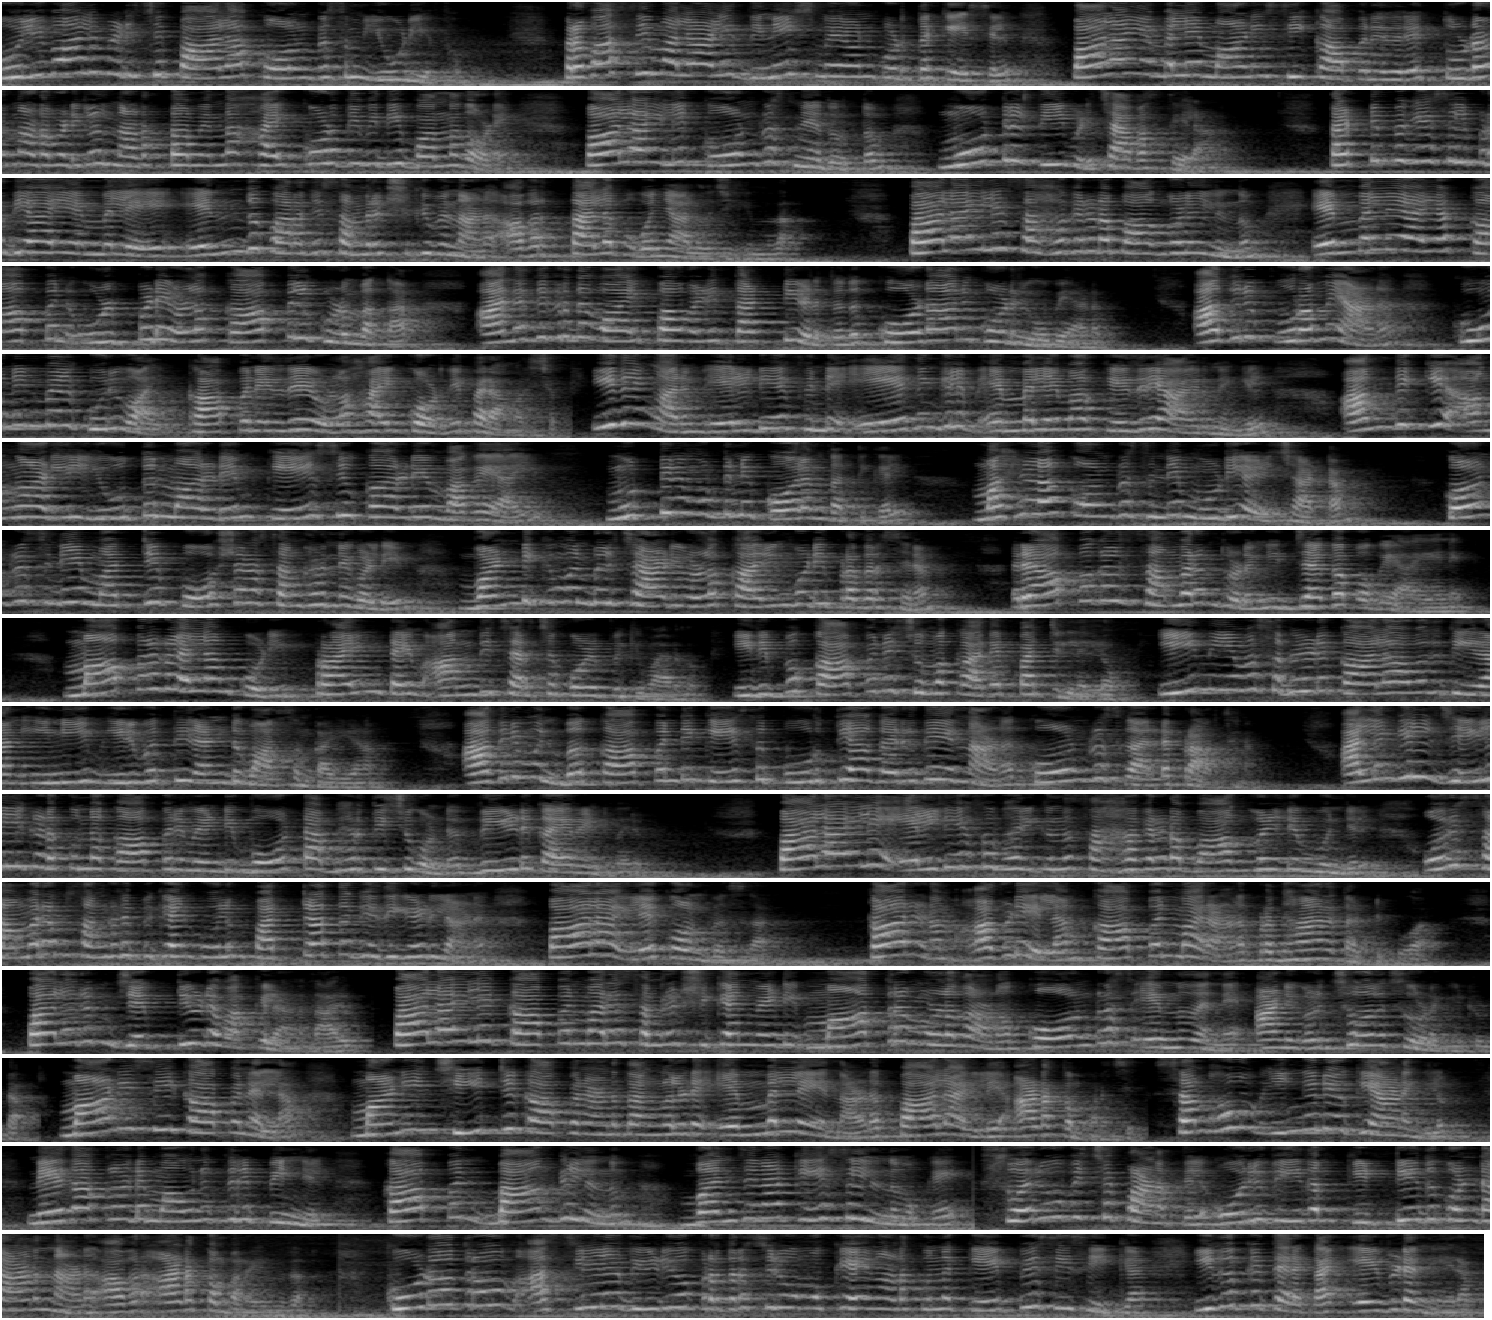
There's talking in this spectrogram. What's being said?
പുലിവാൽ പിടിച്ച് പാലാ കോൺഗ്രസും U D എഫും പ്രവാസി മലയാളി ദിനേശ് മേനോൻ കൊടുത്ത കേസിൽ Pala M L A Mani C കാപ്പനെതിരെ തുടർ നടപടികൾ നടത്താമെന്ന ഹൈക്കോടതി വിധി വന്നതോടെ പാലായിലെ കോൺഗ്രസ് നേതൃത്വം മൂട്ടിൽ തീ പിടിച്ച അവസ്ഥയിലാണ്. തട്ടിപ്പ് കേസിൽ പ്രതിയായ എം എൽ എ എന്തു പറഞ്ഞ് സംരക്ഷിക്കുമെന്നാണ് അവർ തല പുകഞ്ഞാലോചിക്കുന്നത് പാലായിലെ സഹകരണ ബാങ്കുകളിൽ നിന്നും എം എൽ എ ആയ കാപ്പൻ ഉൾപ്പെടെയുള്ള കാപ്പൽ കുടുംബക്കാർ അനധികൃത വായ്പ വഴി തട്ടിയെടുത്തത് കോടാനുകോടി രൂപയാണ്. അതിനു പുറമെയാണ് കൂനിന്മേൽ കുരുവായി കാപ്പനെതിരെയുള്ള ഹൈക്കോടതി പരാമർശം. ഇതെങ്ങാനും എൽ ഡി എഫിന്റെ ഏതെങ്കിലും എം എൽ എമാർക്കെതിരെ ആയിരുന്നെങ്കിൽ അന്തിക്ക് അങ്ങാടിയിൽ യൂത്തന്മാരുടെയും കെ എസ് യുക്കാരുടെയും വകയായി മുട്ടിന് മുട്ടിന് കോലം കത്തിക്കൽ മഹിളാ കോൺഗ്രസിന്റെ മുടിയഴിച്ചാട്ടം കോൺഗ്രസിന്റെയും മറ്റ് പോഷക സംഘടനകളുടെയും വണ്ടിക്ക് മുൻപിൽ ചാടിയുള്ള കരിങ്കൊടി പ്രദർശനം രാപ്പകൽ സമരം തുടങ്ങി ജഗപുകയായേനെ. മാപ്പറുകളെല്ലാം കൂടി പ്രൈം ടൈം അന്തി ചർച്ച കൊഴുപ്പിക്കുമായിരുന്നു. ഇതിപ്പോ കാപ്പനെ ചുമക്കാതെ പറ്റില്ലല്ലോ. ഈ നിയമസഭയുടെ കാലാവധി തീരാൻ ഇനിയും ഇരുപത്തിരണ്ട് മാസം കഴിയണം. അതിനു മുൻപ് കാപ്പന്റെ കേസ് പൂർത്തിയാകരുത് എന്നാണ് കോൺഗ്രസ്കാരുടെ പ്രാർത്ഥന. അല്ലെങ്കിൽ ജയിലിൽ കിടക്കുന്ന കാപ്പന് വേണ്ടി വോട്ട് അഭ്യർത്ഥിച്ചുകൊണ്ട് വീട് കയറേണ്ടി വരും. പാലായിലെ എൽ ഡി എഫ് ഭരിക്കുന്ന സഹകരണ ബാങ്കുകളുടെ മുന്നിൽ ഒരു സമരം സംഘടിപ്പിക്കാൻ പോലും പറ്റാത്ത ഗതികേടിലാണ് പാലായിലെ കോൺഗ്രസ്കാർ കാരണം അവിടെയെല്ലാം കാപ്പന്മാരാണ് പ്രധാന തട്ടിപ്പുകാർ. ജപ്തിയുടെ വക്കിലാണ് താരം. പാലായിലെ കാപ്പന്മാരെ സംരക്ഷിക്കാൻ വേണ്ടി മാത്രമുള്ളതാണോ കോൺഗ്രസ് എന്ന് തന്നെ അണികൾ ചോദിച്ചു തുടങ്ങിയിട്ടുണ്ട്. മാണി സി കാപ്പനല്ല മണി ചീറ്റ് കാപ്പനാണ് തങ്ങളുടെ എം എൽ എ എന്നാണ് പാലായിലെ അടക്കം പറച്ചിൽ. സംഭവം ഇങ്ങനെയൊക്കെയാണെങ്കിലും നേതാക്കളുടെ മൗനത്തിന് പിന്നിൽ കാപ്പൻ ബാങ്കിൽ നിന്നും വഞ്ചന കേസിൽ നിന്നുമൊക്കെ സ്വരൂപിച്ച പണത്തിൽ ഒരു വീതം കിട്ടിയത് കൊണ്ടാണെന്നാണ് അവർ അടക്കം പറയുന്നത്. കൂടോത്രവും അശ്ലീല വീഡിയോ പ്രദർശനവും ഒക്കെയായി നടക്കുന്ന കെ പി സി സിക്ക് ഇതൊക്കെ തിരക്കാൻ എവിടെ നേരം?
